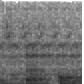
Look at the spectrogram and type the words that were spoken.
is that?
